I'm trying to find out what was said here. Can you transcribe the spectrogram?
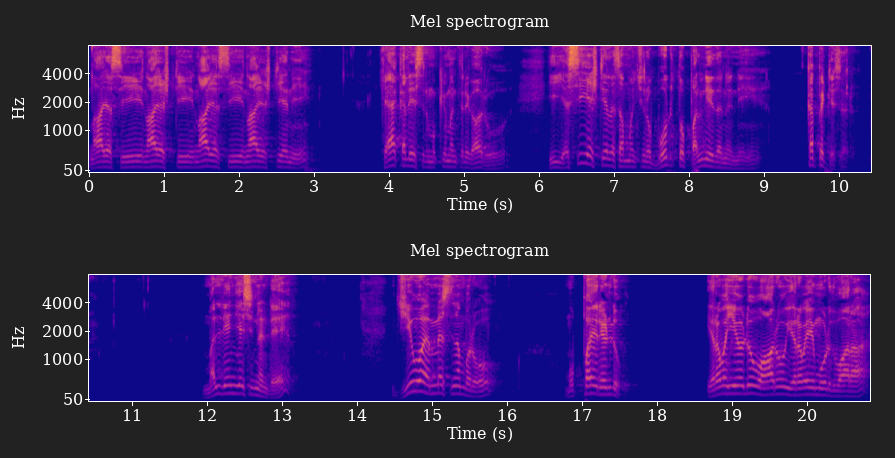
నా ఎస్సీ నా ఎస్టీ నా ఎస్సీ నా ఎస్టీ అని కేకలేసిన ముఖ్యమంత్రి గారు ఈ ఎస్సీ ఎస్టీలకు సంబంధించిన బోర్డుతో పని లేదనని కప్పెట్టేశారు. మళ్ళీ ఏం చేసిందంటే జియో ఎంఎస్ నెంబరు ముప్పై రెండు ఇరవై ఏడు ఆరు ఇరవై మూడు ద్వారా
